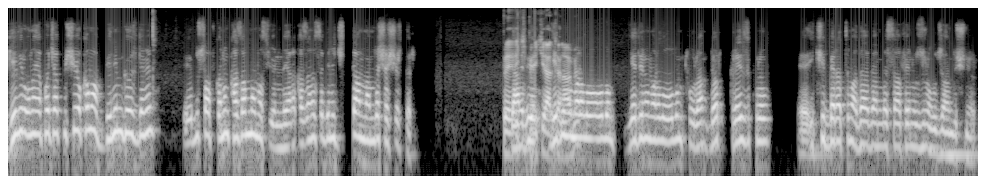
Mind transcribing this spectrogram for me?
Gelir ona yapacak bir şey yok ama benim gözlemim e, bu safkanın kazanmaması yönünde. Yani kazanırsa beni ciddi anlamda şaşırtır. Peki, Yani bir peki 7 Erkan abi. numaralı oğlum 7 numaralı oğlum Turan 4 Crazy Crew 2 Berat'ıma da ben mesafenin uzun olacağını düşünüyorum.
